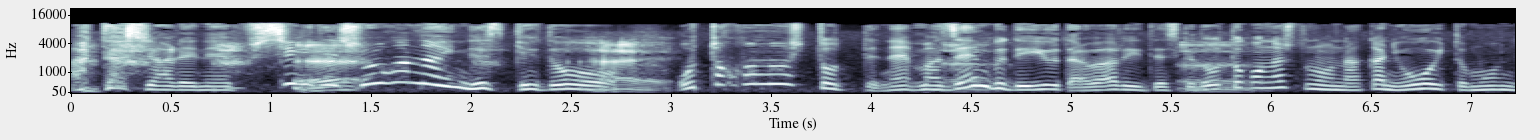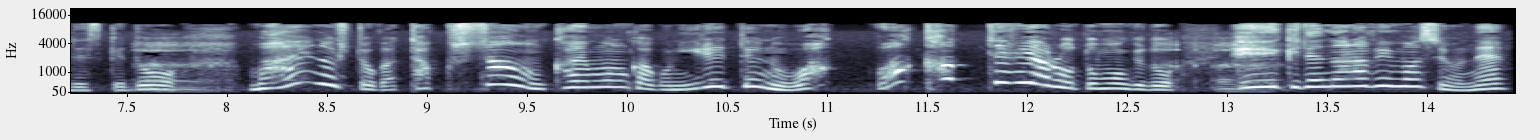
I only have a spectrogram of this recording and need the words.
私あれね不思議でしょうがないんですけど、はい。男の人ってね、まあ、全部で言うたら悪いですけど、うん男の人の中に多いと思うんですけど、前の人がたくさん買い物かごに入れてるのわ分かってるやろうと思うけど平気で並びますよね。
